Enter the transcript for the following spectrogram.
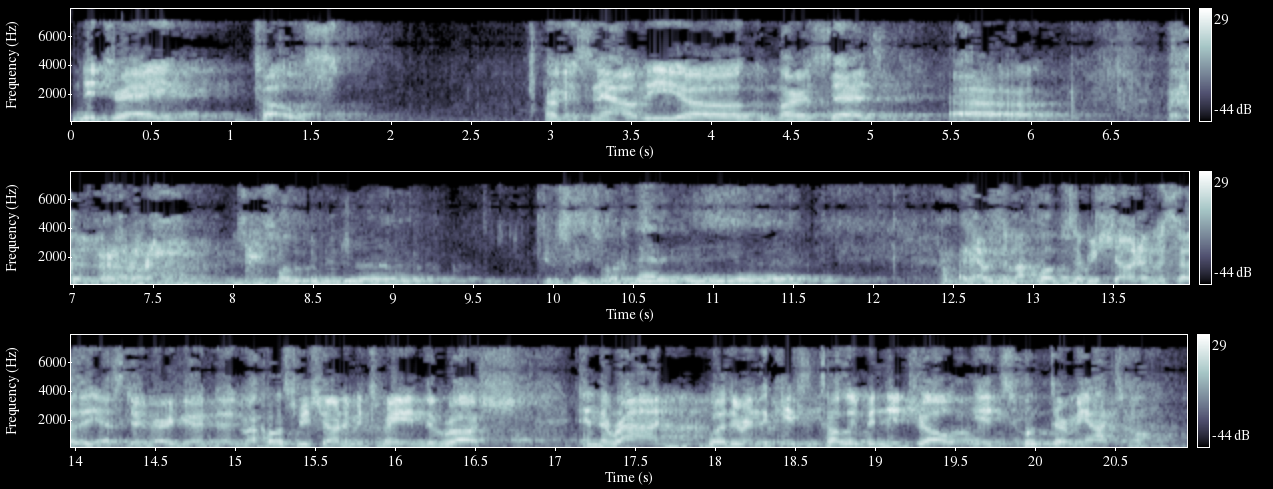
nidre tos. Okay, so now the uh, Gemara says, uh, you say it's automatically. Uh, that was the Machlokes Rishonim. We saw that yesterday. Very good. The Machlokes Rishonim between the Rosh and the Ran, whether in the case of Tali Benidro, it's Hutter Miatzmo.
